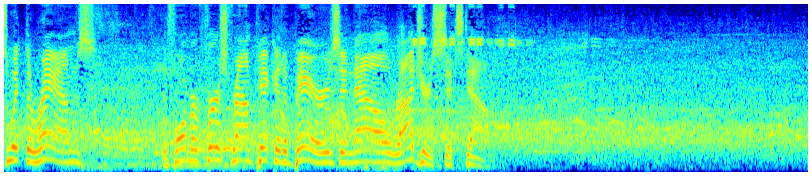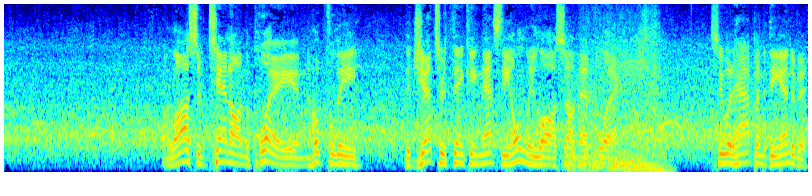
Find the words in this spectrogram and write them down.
is with the Rams, the former first round pick of the Bears, and now Rodgers sits down. A loss of 10 on the play, and hopefully the Jets are thinking that's the only loss on that play. See what happened at the end of it.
